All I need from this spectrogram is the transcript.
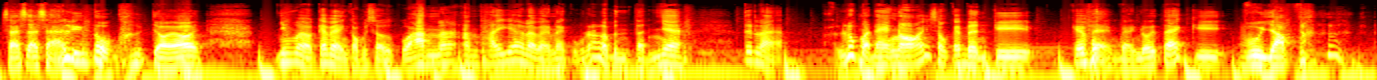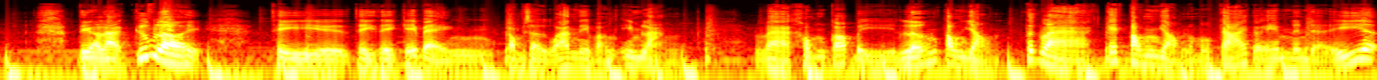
xả xả xả liên tục. Trời ơi. Nhưng mà cái bạn cộng sự của anh á anh thấy á, là bạn này cũng rất là bình tĩnh nha. Tức là lúc mà đang nói xong cái bên kia cái bạn bạn đối tác kia vui dập. Thì gọi là cướp lời. Thì thì thì cái bạn cộng sự của anh thì vẫn im lặng và không có bị lớn tông giọng. Tức là cái tông giọng là một cái tụi em nên để ý á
